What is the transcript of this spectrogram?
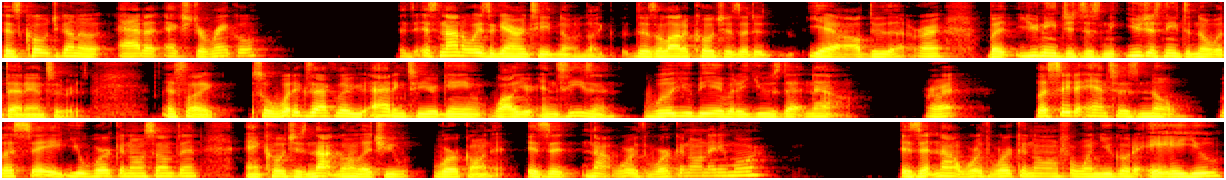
Is coach going to add an extra wrinkle? it's not always a guaranteed no. Like there's a lot of coaches that, yeah, I'll do that, right? But you need to just you just need to know what that answer is. It's like, so what exactly are you adding to your game while you're in season? Will you be able to use that now, right? Let's say the answer is no. Let's say you're working on something and coach is not going to let you work on it. Is it not worth working on anymore? Is it not worth working on for when you go to AAU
